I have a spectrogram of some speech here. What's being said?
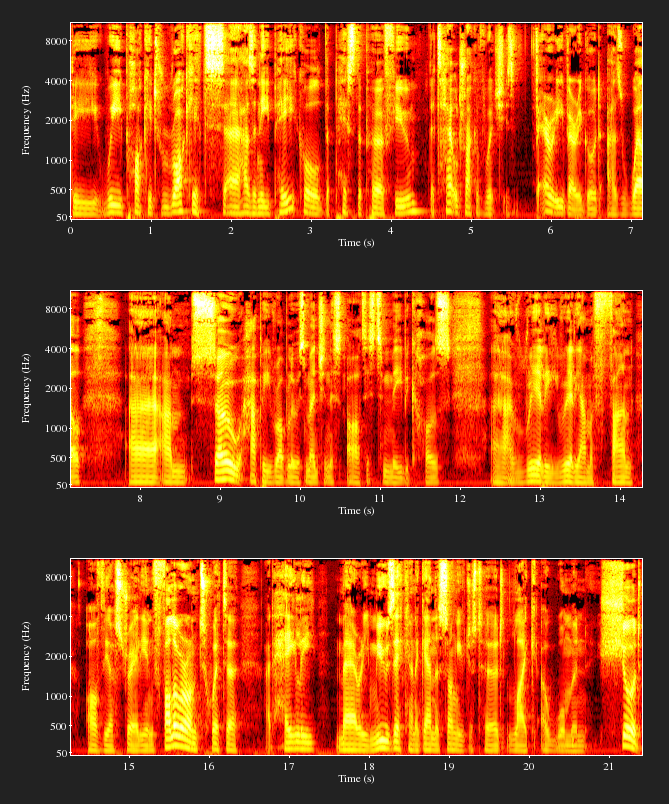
The Wee Pocket Rockets uh, has an EP called The Piss the Perfume, the title track of which is very, very good as well. Uh, I'm so happy Rob Lewis mentioned this artist to me because uh, I really, really am a fan of the Australian. Follow her on Twitter at Haley Mary Music, and again, the song you've just heard, Like a Woman Should.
